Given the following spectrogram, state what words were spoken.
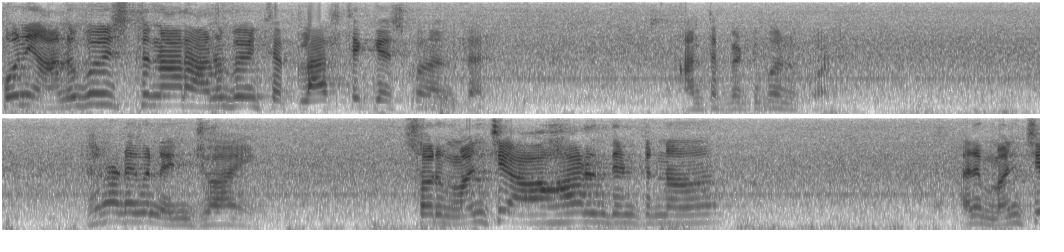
పోనీ అనుభవిస్తున్నారు? అనుభవించారు. ప్లాస్టిక్ వేసుకొని అంటారు అంత పెట్టుకొని కూడా. They not even enjoying sorry మంచి ఆహారం తింటున్నావా? అని మంచి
